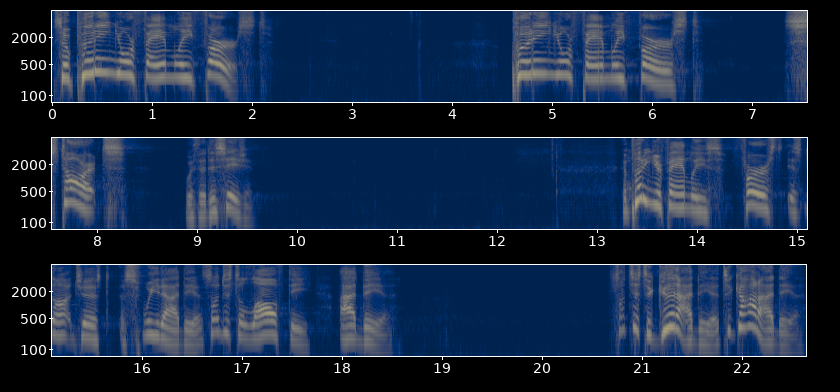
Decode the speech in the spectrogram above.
So putting your family first, putting your family first starts with a decision. And putting your families first is not just a sweet idea, it's not just a lofty idea. It's not just a good idea, it's a God idea.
